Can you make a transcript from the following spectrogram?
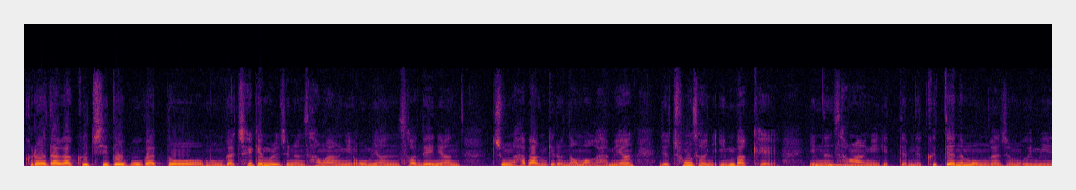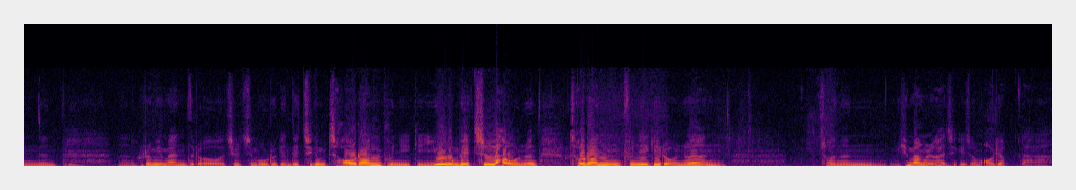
그러다가 그 지도부가 또 뭔가 책임을 지는 상황이 오면서 내년 중 하반기로 넘어가면 이제 총선이 임박해 있는 상황이기 때문에 그때는 뭔가 좀 의미 있는 어, 흐름이 만들어질지 모르겠는데 지금 저런 분위기, 요 며칠 나오는 저런 분위기로는 저는 희망을 가지기 좀 어렵다.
